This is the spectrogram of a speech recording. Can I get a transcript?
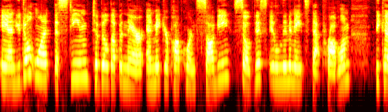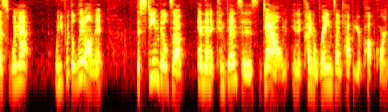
And you don't want the steam to build up in there and make your popcorn soggy. So this eliminates that problem because when that when you put the lid on it, the steam builds up and then it condenses down and it kind of rains on top of your popcorn.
